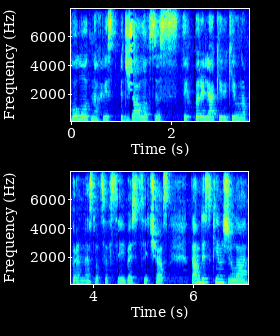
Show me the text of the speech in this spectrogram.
голодна, хвіст піджала з тих переляків, які вона перенесла це все весь цей час. Там, десь з ким жила.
